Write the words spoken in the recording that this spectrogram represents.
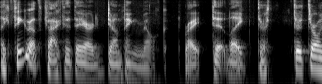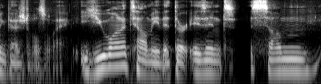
like think about the fact that they are dumping milk, right? That like they're they're throwing vegetables away. You want to tell me that there isn't some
